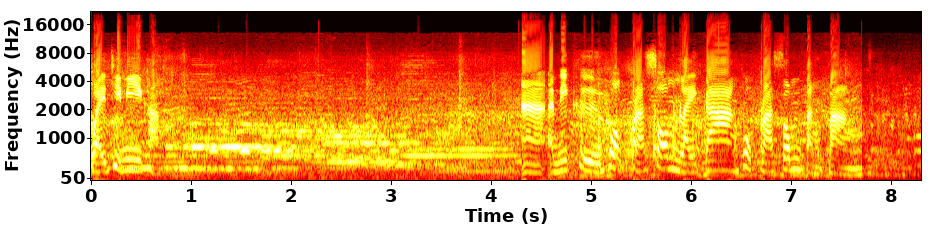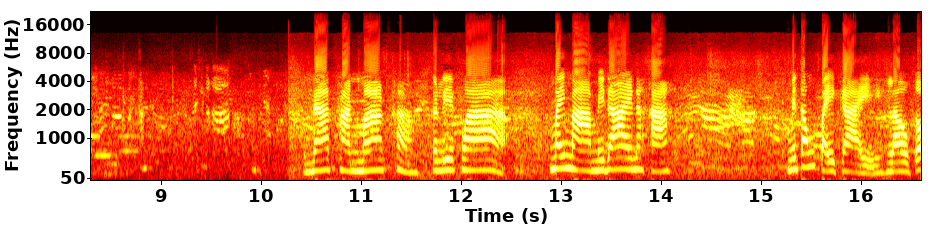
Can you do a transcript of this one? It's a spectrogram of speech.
ไว้ที่นี่ค่ะ นนี้คือพวกปลาส้มไร้ก้าง พวกปลาส้มต่างๆ น่าทานมากค่ะ ก็เรียกว่าไม่มาไม่ได้นะคะ ไม่ต้องไปไกล เราก็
